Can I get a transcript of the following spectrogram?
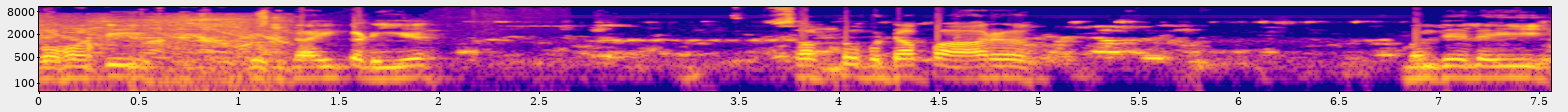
ਬਹੁਤ ਹੀ ਦੁਖਦਾਈ ਘੜੀ ਹੈ। ਸਭ ਤੋਂ ਵੱਡਾ ਭਾਰ ਬੰਦੇ ਲਈ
